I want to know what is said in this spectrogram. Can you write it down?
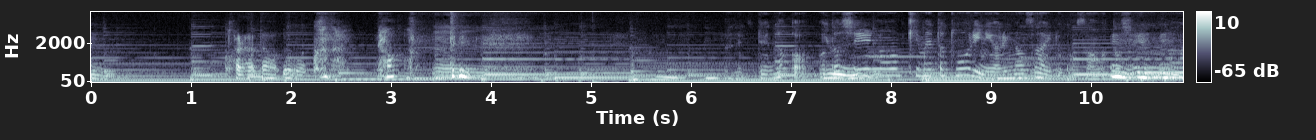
ん、体動かないな。でなんかうん。私の決めた通りにやりなさいとかさうん。私の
